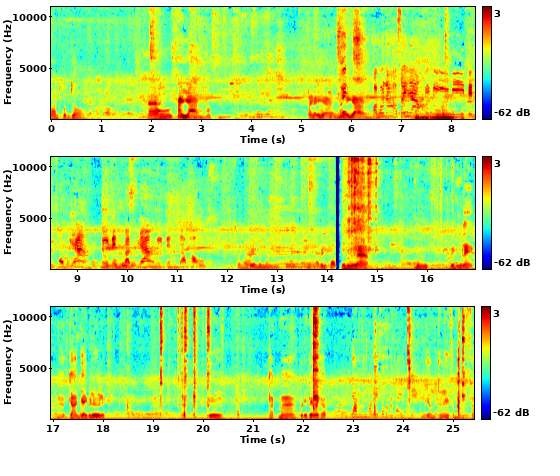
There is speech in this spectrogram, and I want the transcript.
ร้านคนยอน้เอาไส้ย่างครับ ไปไส้ทั่วย่างทิศเนื้อย่างขอโทษนะคะไส้ย่างไม่มี มีเป็นคอหมูย่าง มีเป็นปลาดุกย่าง มีเป็นปลาเผาสวยเอางามเป็นสวยงามเอาเป็นครบเมนูลาบ หมูเมนูแรกนะครับจานใหญ่ไปเลยเลยโอเคถัดมาตัวนี้เป็นอะไรครับยำทะเลสมุนไพรค่ะยำทะเลสมุนไพร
